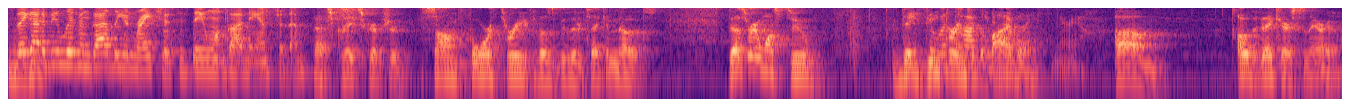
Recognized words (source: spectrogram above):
so they got to be living godly and righteous if they want god to answer them That's great scripture. Psalm 4 3 for those of you that are taking notes. Desiree wants to dig Lisa deeper into the Bible. scenario. Oh, the daycare scenario.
